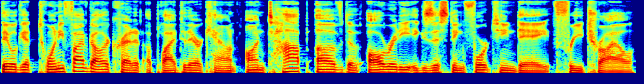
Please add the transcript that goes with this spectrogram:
they will get $25 credit applied to their account on top of the already existing 14 day free trial.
